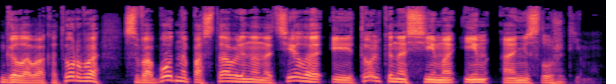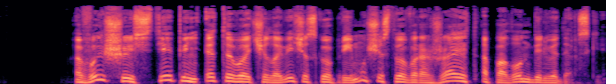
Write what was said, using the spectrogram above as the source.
голова которого свободно поставлена на тело и только носима им, а не служит ему. Высшую степень этого человеческого преимущества выражает Аполлон Бельведерский.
